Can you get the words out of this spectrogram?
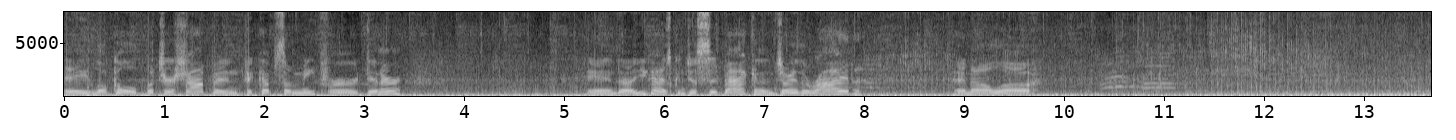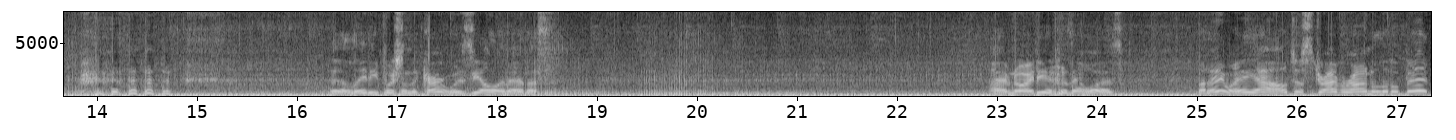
a local butcher shop and pick up some meat for dinner. And uh, you guys can just sit back and enjoy the ride. And I'll... Uh... the lady pushing the cart was yelling at us. I have no idea who that was. But anyway, yeah, I'll just drive around a little bit,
